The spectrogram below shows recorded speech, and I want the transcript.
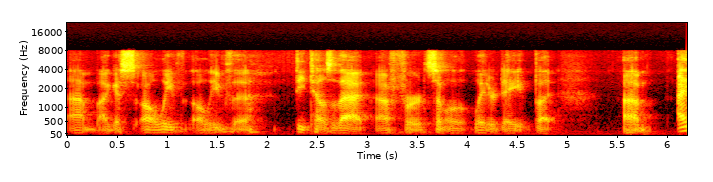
Um, I guess I'll leave I'll leave the details of that uh, for some later date. But um, I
